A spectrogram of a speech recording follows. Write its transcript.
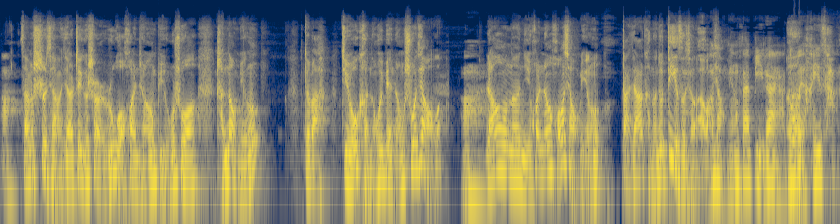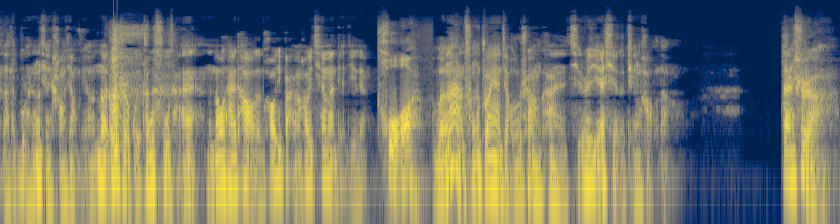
啊，咱们试想一下这个事儿，如果换成比如说陈道明，对吧？就有可能会变成说教了。啊，然后呢，你换成黄晓明，大家可能就 diss 起来了黄。晓明在 B 站啊都被黑惨了，他不可能请黄晓明，那都是鬼畜素材，那挠台套的，好几百万、好几千万点击量。嚯，文案从专业角度上看，其实也写的挺好的，但是啊，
